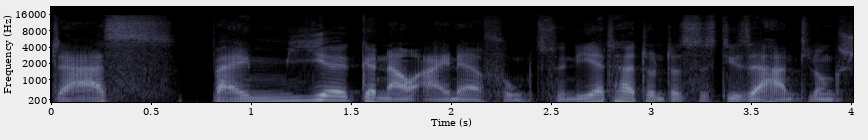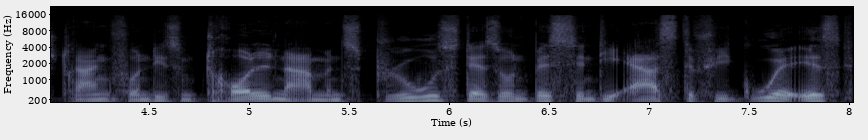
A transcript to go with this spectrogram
dass bei mir genau einer funktioniert hat und das ist dieser Handlungsstrang von diesem Troll namens Bruce, der so ein bisschen die erste Figur ist,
